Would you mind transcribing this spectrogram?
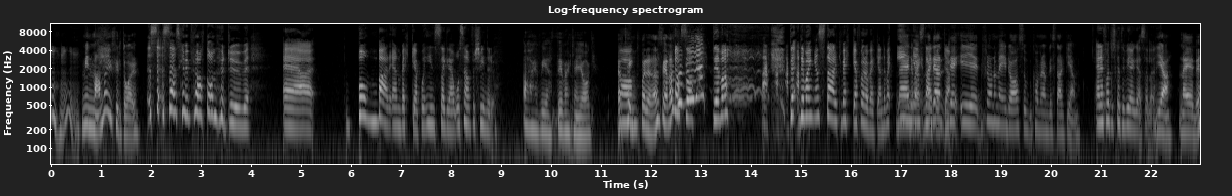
Mhm. Min man har ju fyllt år. Sen, sen ska vi prata om hur du eh, bombar en vecka på Instagram och sen försvinner du. Ja, jag vet. Det är verkligen jag. Jag har Ja. tänkt på det den senaste Alltså, tiden. det var... det, det var ingen stark vecka förra veckan. Det var Nej, ingen det var, men stark den, vecka. det, i, från och med idag så kommer den bli stark igen. Är det för att du ska till Vegas eller? Ja, nej, det,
